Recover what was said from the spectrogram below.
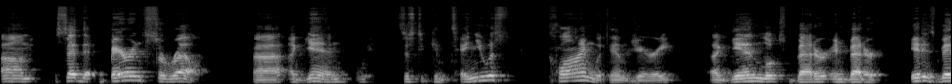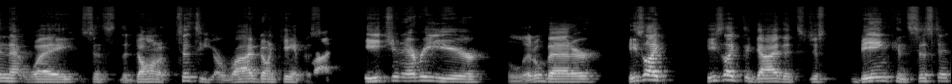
Um, said that Barryn Sorrell, uh, again, just a continuous climb with him, Gerry, again looks better and better. It has been that way since the dawn of since he arrived on campus. Right. Each and every year, a little better. He's like he's like the guy that's just being consistent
